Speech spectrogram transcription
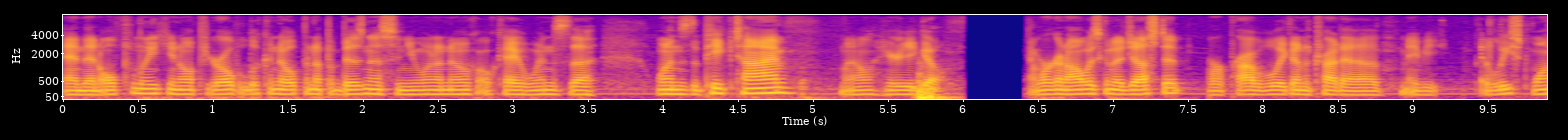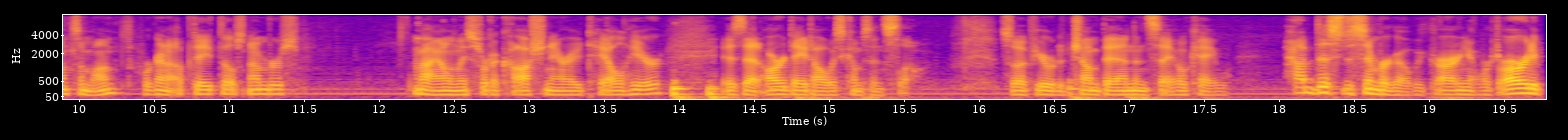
And then ultimately, you know, if you're looking to open up a business and you want to know, okay, when's the when's the peak time? Well, here you go. And we're to always going to adjust it. We're probably going to try to maybe at least once a month, we're going to update those numbers. My only sort of cautionary tale here is that our data always comes in slow. So if you were to jump in and say, okay, how did this December go? We are, you know, we're already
